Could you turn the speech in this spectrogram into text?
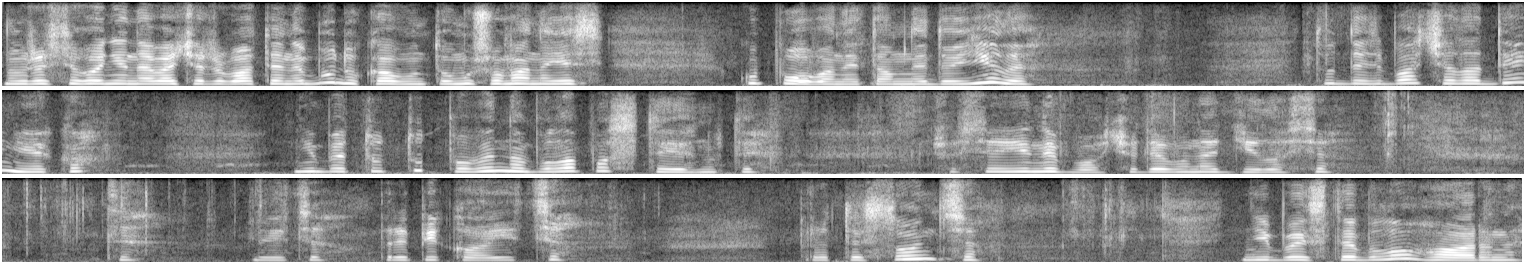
Ну, вже сьогодні на вечір рвати не буду кавун, тому що в мене є купований, там не доїли. Тут десь бачила диню, яка ніби тут, тут повинна була постигнути. Щось я її не бачу, де вона ділася. Це, дивіться, припікається проти сонця. Ніби стебло гарне.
